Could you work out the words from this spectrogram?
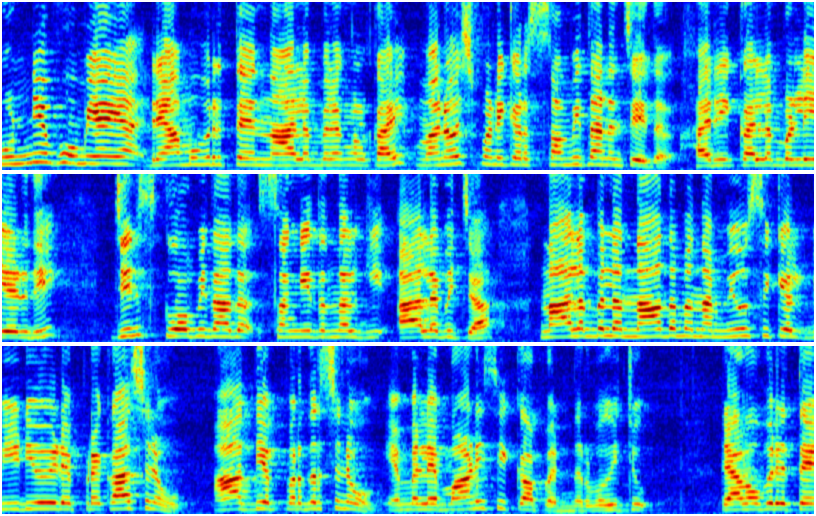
പുണ്യഭൂമിയായ രാമപുരത്തെ നാലമ്പലങ്ങൾക്കായി മനോജ് പണിക്കർ സംവിധാനം ചെയ്ത് ഹരി കല്ലമ്പള്ളി എഴുതി ജിൻസ് ഗോപിനാഥ് സംഗീതം നൽകി ആലപിച്ച നാലമ്പല നാദം എന്ന മ്യൂസിക്കൽ വീഡിയോയുടെ പ്രകാശനവും ആദ്യ പ്രദർശനവും M L A Mani C Kappan നിർവഹിച്ചു. രാമപുരത്തെ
